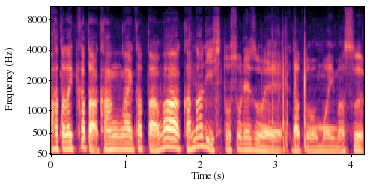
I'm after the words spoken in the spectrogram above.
あ働き方考え方はかなり人それぞれだと思います。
